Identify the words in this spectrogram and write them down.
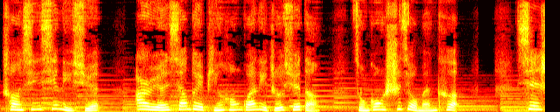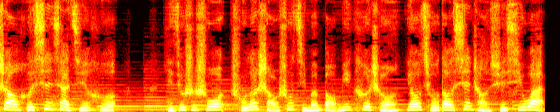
创新心理学、二元相对平衡管理哲学等，总共十九门课，线上和线下结合。也就是说，除了少数几门保密课程要求到现场学习外，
